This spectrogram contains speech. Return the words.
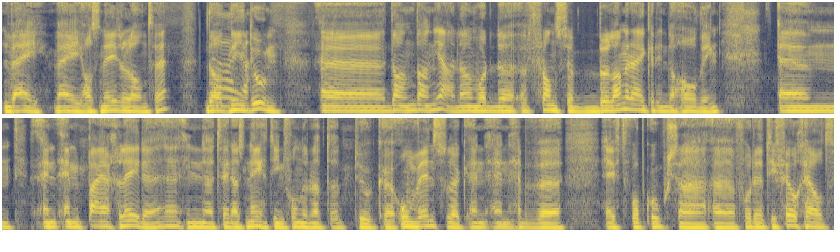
wij, wij als Nederland, hè, dat niet doen. Uh, dan, dan, ja, dan worden de Fransen belangrijker in de holding. Um, en, en, een paar jaar geleden, in 2019, vonden we dat natuurlijk uh, onwenselijk. En, en hebben we, heeft Wop Koekstra uh, voor relatief veel geld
